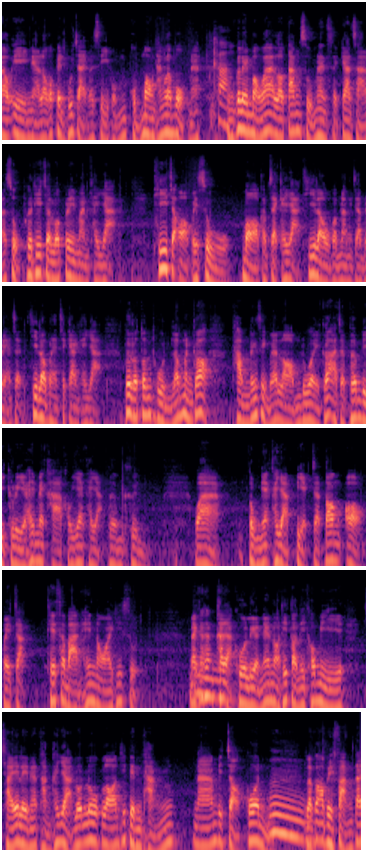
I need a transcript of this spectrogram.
เราเองเนี่ยเราก็เป็นผู้จ่ายภาษีผมผมมองทั้งระบบนะค่ะผมก็เลยมองว่าเราตั้งศูนย์บริหารจัดการสาธารณสุขเพื่อที่จะลดปริมาณขยะ ที่จะออกไปสู่บ่อกำจัดขยะที่เรากำลังจะบริหารจัดที่เราบริหารจัดการขยะ เพื่อลดต้นทุน แล้วมันก็ทำเรื่องสิ่งแวดล้อมด้วย ก็อาจจะเพิ่มดีกรีให้แม่ค้าเขาแยกขยะเพิ่มขึ้น ว่าตรงเนี้ยขยะเปียกจะต้องออกไปจากเทศบาลให้น้อยที่สุด แม้กระทั่งขยะครัวเรือนแน่นอนที่ตอนนี้เขามีใช้อะไรนะถังขยะลดโลกร้อนที่เป็นถังน้ำไปเจาะก้น แล้วก็เอาไปฝังใต้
